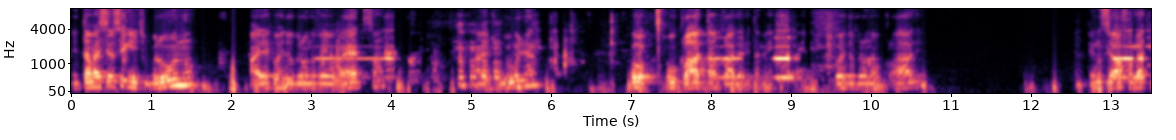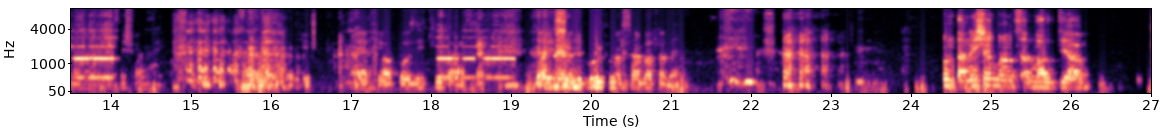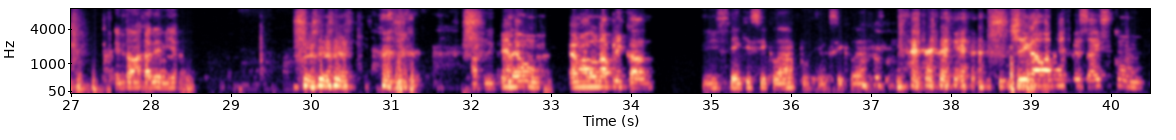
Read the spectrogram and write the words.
Então vai ser o seguinte, Bruno. Aí depois do Bruno vem o Edson. A Júlia. Oh, o Cláudio, tá o Cláudio ali também. Depois do Bruno é o Cláudio. Eu não sei o alfabeto não, né? vocês fazem aí. FO positiva. Dois anos de curso não sabe o alfabeto. Não tá nem chamando o celular do Thiago. Ele tá na academia. Ele é um, é um aluno aplicado. Isso. Tem que ciclar, pô. Tem que ciclar. Chega lá na FPSEX com.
